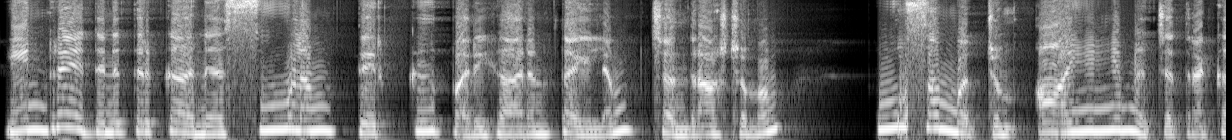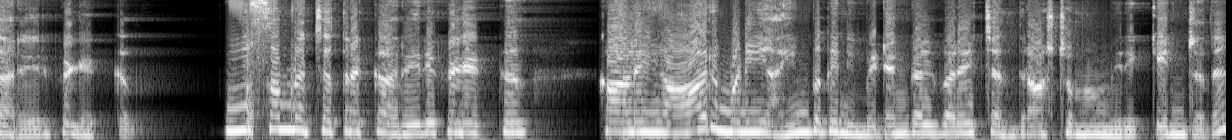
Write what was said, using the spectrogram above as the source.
இன்றைய தினத்திற்கான சூளம் தெற்கு பரிகாரம் தைலம் சந்திராஷ்டமம் பூசம் மற்றும் ஆயில்யம் நட்சத்திரக்காரர்களுக்கு. பூசம் நட்சத்திரக்காரர்களுக்கு காலை ஆறு மணி ஐம்பது நிமிடங்கள் வரை சந்திராஷ்டமம் இருக்கின்றது.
